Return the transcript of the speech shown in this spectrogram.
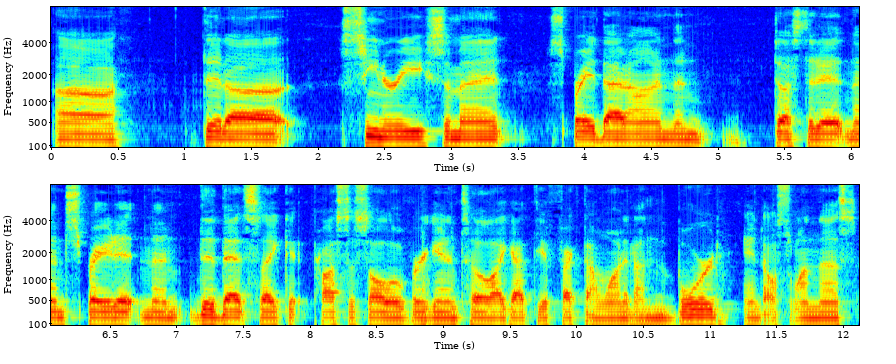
Uh, did a uh, scenery cement, sprayed that on, then dusted it, and then sprayed it, and then did that like process all over again until I got the effect I wanted on the board and also on this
